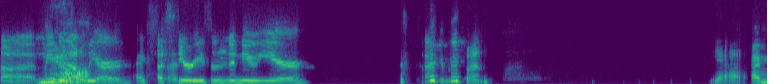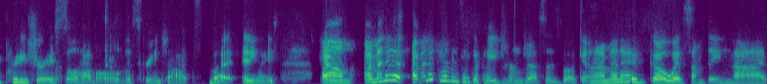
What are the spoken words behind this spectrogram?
Uh, maybe Yeah. that'll be our a series in the new year. That could be fun. Yeah, I'm pretty sure I still have all of the screenshots. But anyways, Yeah. um, I'm gonna I'm gonna kind of take a page from Jess's book, and I'm gonna go with something that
